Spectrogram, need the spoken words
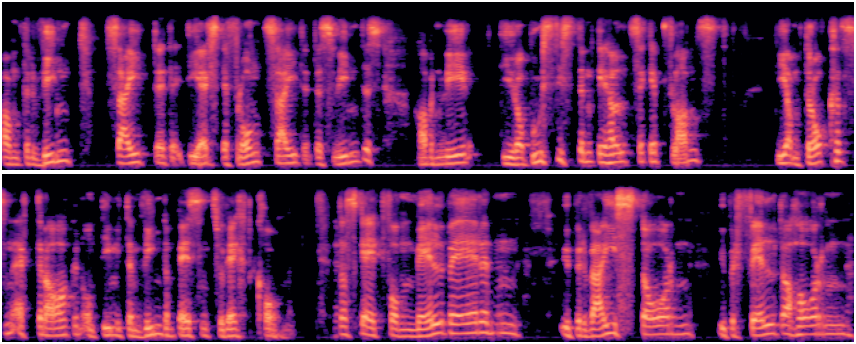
an der Windseite, die erste Frontseite des Windes, haben wir die robustesten Gehölze gepflanzt, die am trockensten ertragen und die mit dem Wind am besten zurechtkommen. Das geht von Mehlbeeren über Weißdorn, über Feldahorn,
